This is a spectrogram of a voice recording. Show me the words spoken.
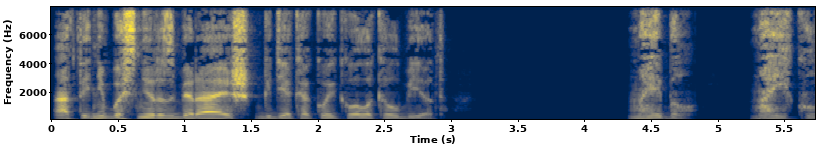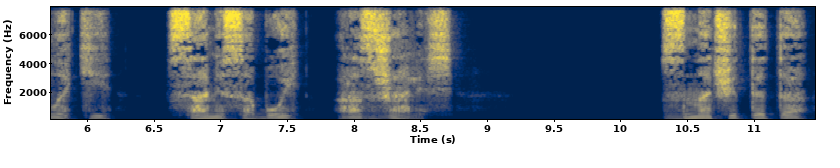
А ты, небось, не разбираешь, где какой колокол бьет. Мейбл, мои кулаки сами собой разжались. Значит, это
